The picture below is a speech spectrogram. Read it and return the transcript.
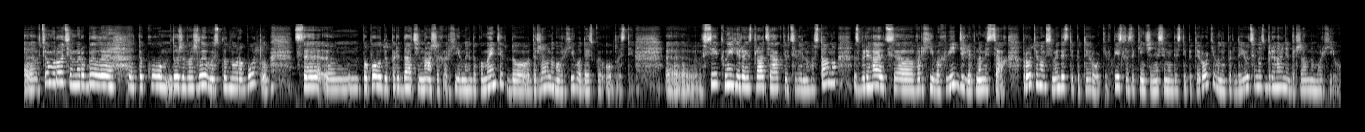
Е, В цьому році ми робили е, таку дуже важливу і складну роботу. Це ем, по поводу передачі наших архівних документів до Державного архіву Одеської області. Е, Всі книги реєстрації актів цивільного стану зберігаються в архівах відділів на місцях протягом 75 років. Після закінчення 75 років вони передаються на зберігання Державному архіву.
